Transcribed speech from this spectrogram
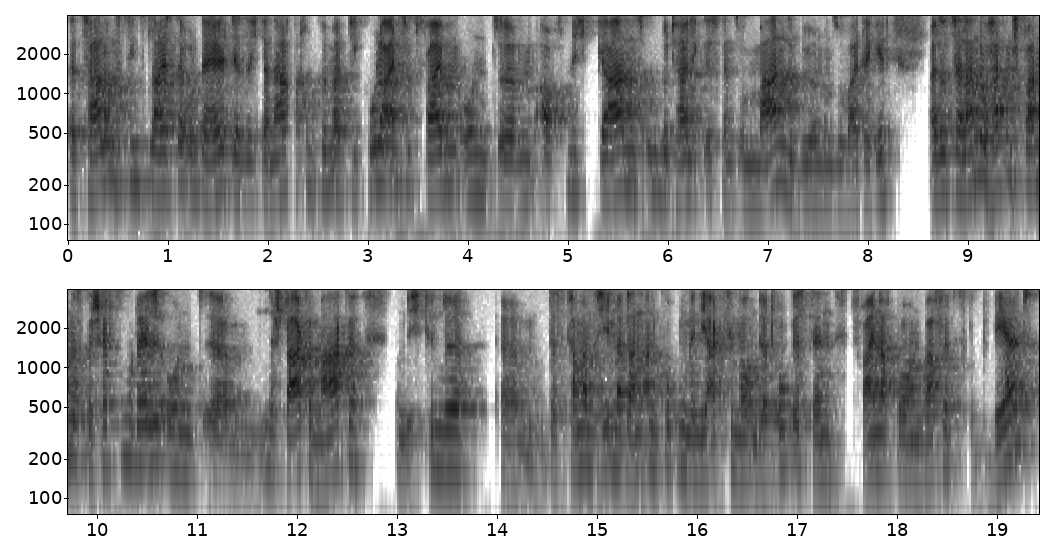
Zahlungsdienstleister unterhält, der sich danach darum kümmert, die Kohle einzutreiben und ähm, auch nicht ganz unbeteiligt ist, wenn es um Mahngebühren und so weiter geht. Also Zalando hat ein spannendes Geschäftsmodell und ähm, eine starke Marke und ich finde, das kann man sich immer dann angucken, wenn die Aktie mal unter Druck ist, denn frei nach Warren Buffett, es gibt Wert,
